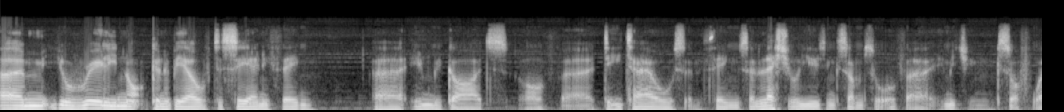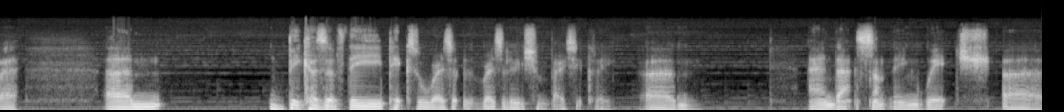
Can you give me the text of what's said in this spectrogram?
um, you're really not going to be able to see anything uh, in regards of uh, details and things unless you're using some sort of uh, imaging software. Um, because of the pixel res resolution basically. Um, and that's something which uh,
